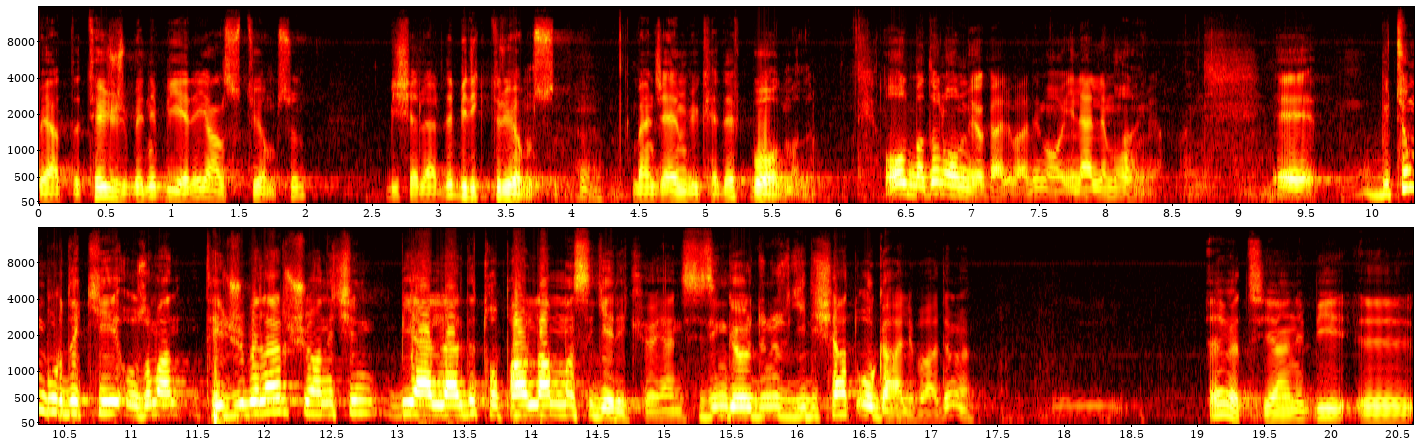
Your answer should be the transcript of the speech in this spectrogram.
veyahut da tecrübeni bir yere yansıtıyor musun? Bir şeyler de biriktiriyor musun? Bence en büyük hedef bu olmalı. Olmadan olmuyor galiba değil mi? O ilerleme olmuyor. E, bütün buradaki o zaman tecrübeler şu an için bir yerlerde toparlanması gerekiyor. Yani sizin gördüğünüz gidişat o galiba değil mi? Evet yani bir e,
